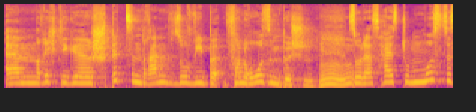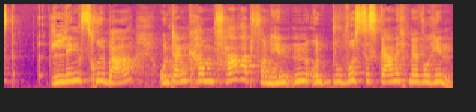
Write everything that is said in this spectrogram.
ähm, richtige Spitzen dran, so wie von Rosenbüschen. Mhm. So, das heißt, du musstest links rüber und dann kam ein Fahrrad von hinten und du wusstest gar nicht mehr wohin.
